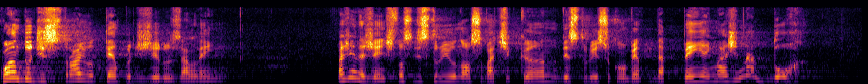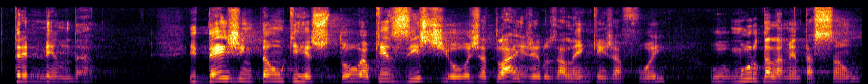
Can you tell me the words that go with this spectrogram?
Quando destrói o templo de Jerusalém, imagina, gente, se fosse destruir o nosso Vaticano, destruísse o convento da Penha, imagina a dor tremenda. E desde então o que restou é o que existe hoje lá em Jerusalém, quem já foi, o muro da lamentação,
